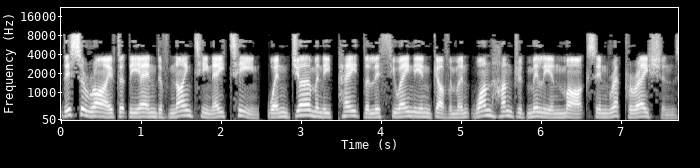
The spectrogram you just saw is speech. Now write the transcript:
This arrived at the end of 1918, when Germany paid the Lithuanian government 100 million marks in reparations.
